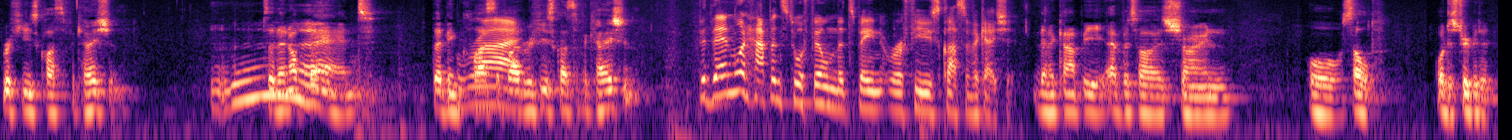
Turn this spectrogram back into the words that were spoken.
refuse classification. So they're not mm. banned, they've been classified, Right. refuse classification. But then what happens to a film that's been refused classification? then it can't be advertised, shown, or sold or distributed.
